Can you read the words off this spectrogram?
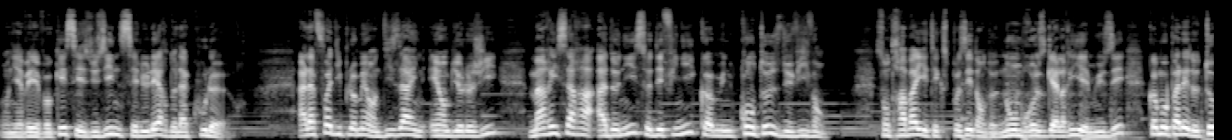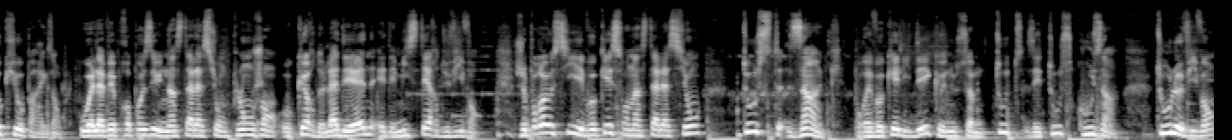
On y avait évoqué ces usines cellulaires de la couleur. À la fois diplômée en design et en biologie, Marie-Sarah Adeni se définit comme une conteuse du vivant. Son travail est exposé dans de nombreuses galeries et musées, comme au palais de Tokyo par exemple, où elle avait proposé une installation plongeant au cœur de l'ADN et des mystères du vivant. Je pourrais aussi évoquer son installation Toust Zinc, pour évoquer l'idée que nous sommes toutes et tous cousins, tout le vivant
